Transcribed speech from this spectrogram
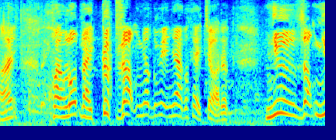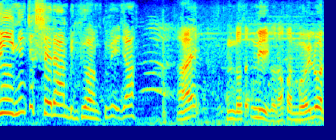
Đấy, khoang lốp này cực rộng nhá, quý vị nhá. Có thể chở được như, rộng như những chiếc sedan bình thường, quý vị nhá. Đấy nó rất nỉ của nó còn mới luôn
